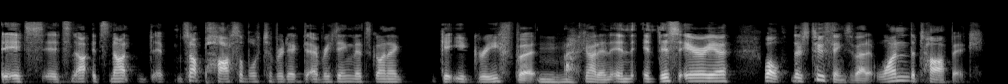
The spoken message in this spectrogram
it's it's not it's not it's not possible to predict everything that's going to get you grief, but mm-hmm. God, in, in in this area, well, there's two things about it. One, the topic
